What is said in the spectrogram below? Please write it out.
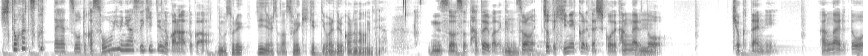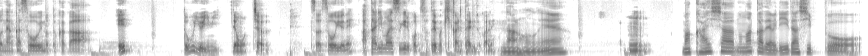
人が作ったやつをとかそういうニュアンスで聞いてんのかなとか。でもそれ人事の人がそれ聞けって言われてるからなみたいな。うんそうそう例えばだけど、うん。そのちょっとひねくれた思考で考えると、極端に考えるとなんかそういうのとかがえ？どういう意味って思っちゃう？そうそういうね当たり前すぎること例えば聞かれたりとかね。なるほどね。うん。まあ会社の中でリーダーシップを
